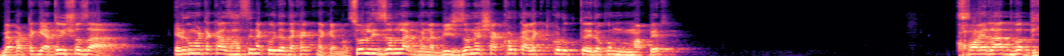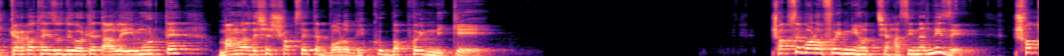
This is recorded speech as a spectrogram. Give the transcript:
ব্যাপারটা কি এতই সোজা? এরকম একটা কাজ হাসিনা কইরা দেখাক না কেন? চল্লিশ জন লাগবে না, বিশ জনের স্বাক্ষর কালেক্ট করুক তো এরকম মাপের। ক্ষয়রাত বা ভিক্ষার কথাই যদি ওঠে, তাহলে এই মুহূর্তে বাংলাদেশের সবচাইতে বড় ভিক্ষুক বা ফৈন্নি কে? সবচেয়ে বড় ফৈন্নি হচ্ছে হাসিনা নিজে। শত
